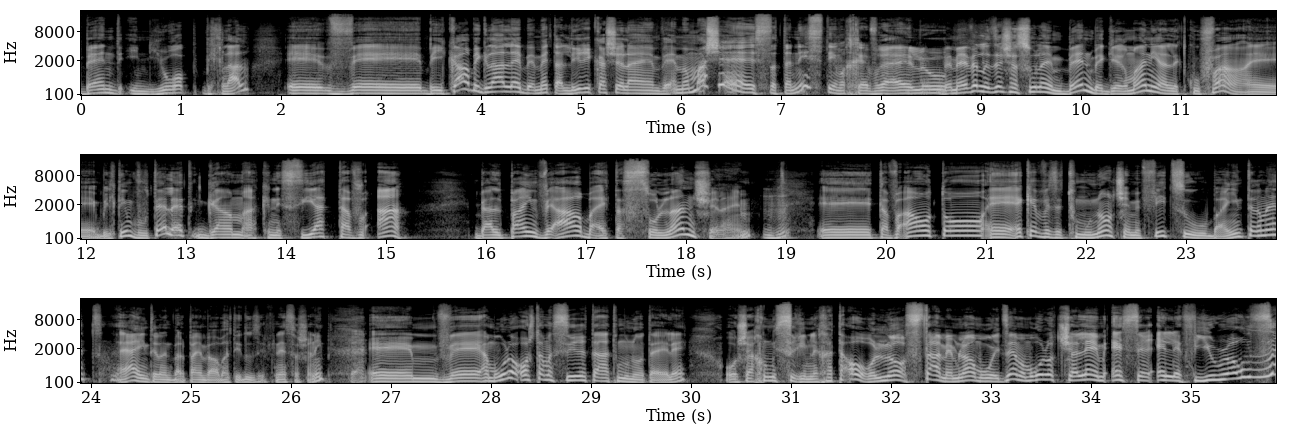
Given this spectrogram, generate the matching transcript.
band in Europe בכלל, אה, ובעיקר בגלל אה, באמת הליריקה שלהם, והם ממש אה, סטניסטים החבר'ה האלו. ומעבר לזה שעשו להם בן בגרמניה לתקופה אה, בלתי מבוטלת, גם הכנסייה טבעה ב-2004 את הסולן שלהם, אה, טבעה אותו אה, עקב איזה תמונות שהם הפיצו באינטרנט, היה אינטרנט ב-2004, תדעו, זה לפני עשר שנים, כן. אה, ואמרו לו, או שאתה מסיר את התמונות האלה, או שאנחנו מסירים לך את האור. לא, סתם, הם לא אמרו את זה, הם אמרו לו, תשלם 10 אלף יורוז.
